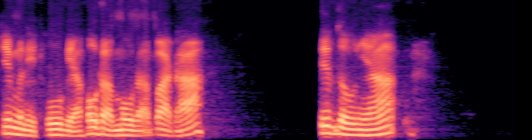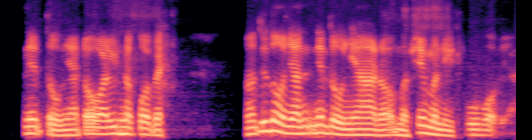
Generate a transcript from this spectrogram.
ဖြစ်မနေထိုးပြဟုတ်တာမဟုတ်တာအပတာတစ်တုံညာနှစ်တုံညာတော့ပါပြီနှစ်ကွက်ပဲနော်တစ်တုံညာနှစ်တုံညာကတော့မဖြစ်မနေထိုးပေါ့ဗျာ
